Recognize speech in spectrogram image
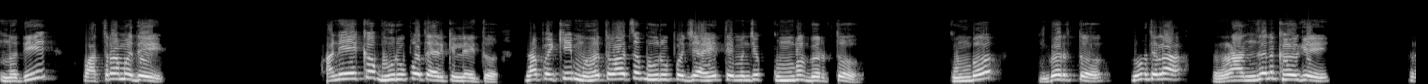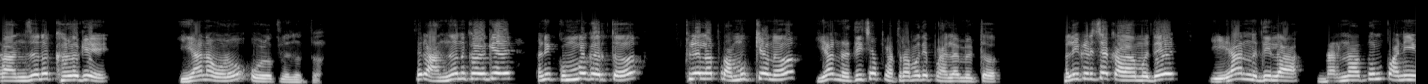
नदी पात्रामध्ये अनेक भूरूप तयार केले आहेत. त्यापैकी महत्वाचं भूरूप जे आहे ते म्हणजे कुंभ गर्त कुंभ गर्त किंवा त्याला रांजन खळगे रांजन खळगे या नावानं ओळखलं जातं. तर रांजण खळगे आणि कुंभगर्त आपल्याला प्रामुख्यानं या नदीच्या पात्रामध्ये पाहायला मिळतं. अलीकडच्या काळामध्ये या नदीला धरणातून पाणी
